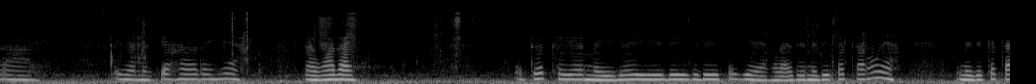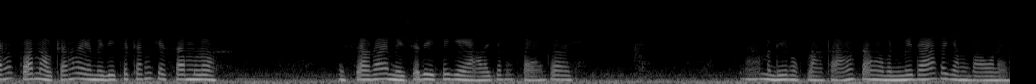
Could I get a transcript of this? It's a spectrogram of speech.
Rồi, bây giờ mình cho hơi đây nha. Rồi, qua đây trước khi mày mì đi đi đi cái vàng lại thì mì đi cái trắng nha. Mì đi cái trắng có màu trắng đây mì đi cái trắng cho xong luôn. Rồi sau đó mày sẽ đi cái vàng lại cho các bạn coi. Đó, mình đi một lần thẳng xong rồi mình mới đá cái vòng bầu này.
